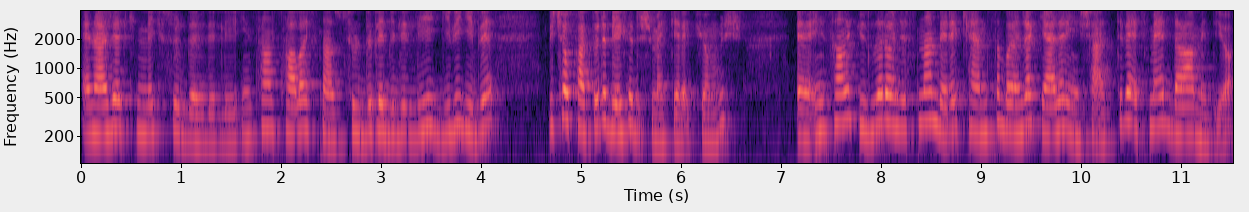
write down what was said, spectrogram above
enerji etkinliğindeki sürdürülebilirliği, insan sağlığı açısından sürdürülebilirliği gibi gibi birçok faktörü birlikte düşünmek gerekiyormuş. Ee, insanlık yüzyıllar öncesinden beri kendisine barınacak yerler inşa etti ve etmeye devam ediyor.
